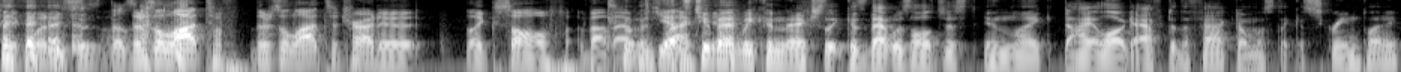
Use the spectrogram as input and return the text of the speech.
like, what is? there's a lot to there's a lot to try to like solve about that. Yeah, it's too bad we couldn't actually because that was all just in like dialogue after the fact, almost like a screenplay.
